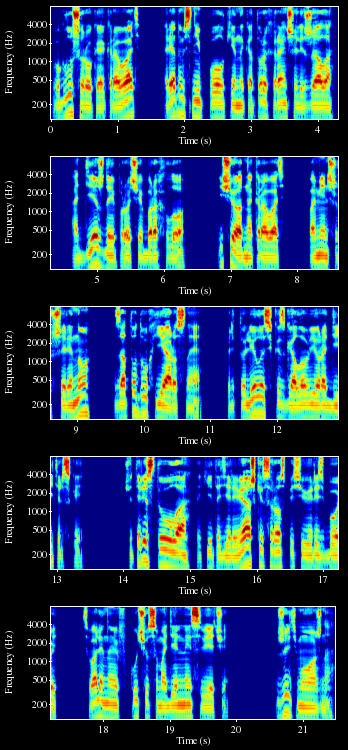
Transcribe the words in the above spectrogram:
В углу широкая кровать, Рядом с ней полки, на которых раньше лежала одежда и прочее барахло. Еще одна кровать, поменьше в ширину, зато двухъярусная, притулилась к изголовью родительской. Четыре стула, какие-то деревяшки с росписью и резьбой, сваленные в кучу самодельные свечи. Жить можно.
